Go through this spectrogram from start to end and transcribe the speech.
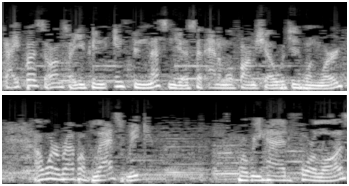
Skype us, or I'm sorry, you can instant message us at Animal Farm Show, which is one word. I want to wrap up last week where we had four laws.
